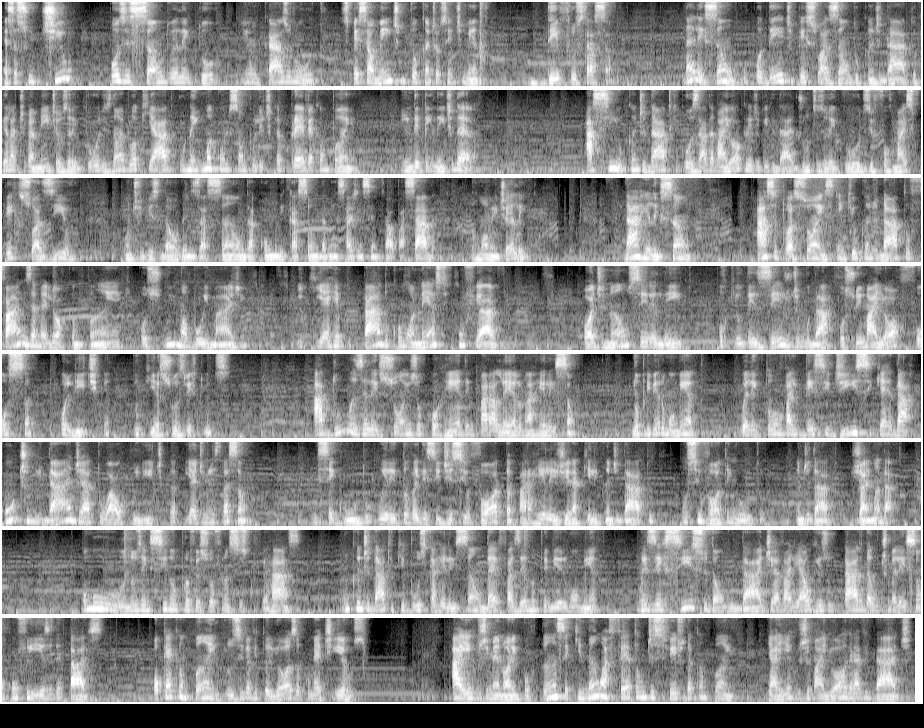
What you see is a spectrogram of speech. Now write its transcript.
Essa sutil posição do eleitor em um caso ou no outro, especialmente no tocante ao sentimento de frustração. Na eleição, o poder de persuasão do candidato relativamente aos eleitores não é bloqueado por nenhuma condição política prévia à campanha, independente dela. Assim, o candidato que gozar da maior credibilidade junto aos eleitores e for mais persuasivo, do ponto de vista da organização, da comunicação e da mensagem central passada, normalmente é eleito. Na reeleição, há situações em que o candidato faz a melhor campanha, que possui uma boa imagem e que é reputado como honesto e confiável. Pode não ser eleito porque o desejo de mudar possui maior força política do que as suas virtudes. Há duas eleições ocorrendo em paralelo na reeleição. No primeiro momento, o eleitor vai decidir se quer dar continuidade à atual política e administração. Em segundo, o eleitor vai decidir se vota para reeleger aquele candidato ou se vota em outro candidato já em mandato. Como nos ensina o professor Francisco Ferraz, um candidato que busca a reeleição deve fazer no primeiro momento um exercício da humildade e avaliar o resultado da última eleição com frieza e detalhes. Qualquer campanha, inclusive a vitoriosa, comete erros. Há erros de menor importância que não afetam o desfecho da campanha, e há erros de maior gravidade,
